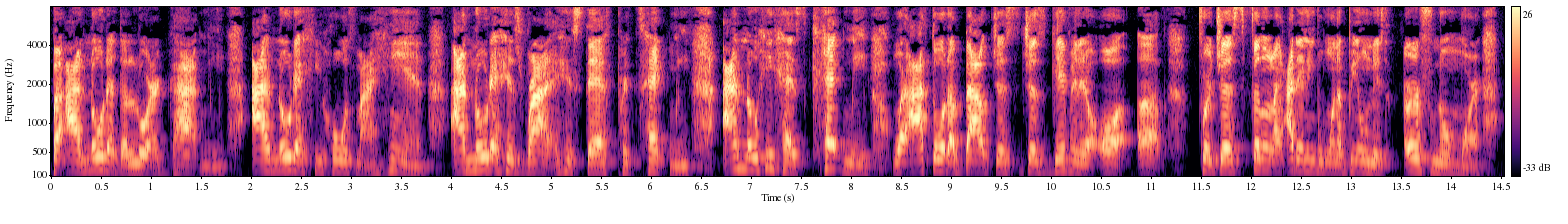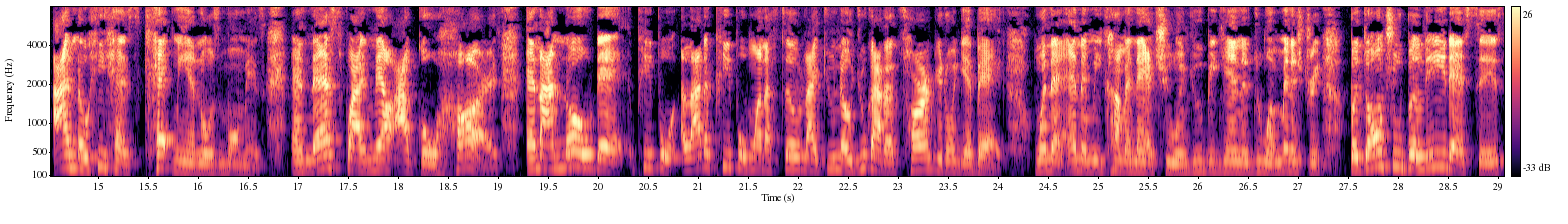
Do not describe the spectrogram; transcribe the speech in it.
but I know that the Lord got me. I know that He holds my hand. I know that His rod and His staff protect protect me. I know he has kept me when I thought about just just giving it all up for just feeling like I didn't even want to be on this earth no more. I know he has kept me in those moments. And that's why now I go hard. And I know that people a lot of people want to feel like, you know, you got a target on your back when the enemy coming at you and you begin to do a ministry. But don't you believe that, sis?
